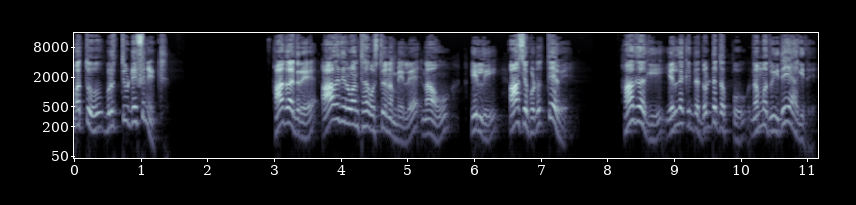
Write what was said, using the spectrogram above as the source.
ಮತ್ತು ಮೃತ್ಯು ಡೆಫಿನಿಟ್. ಹಾಗಾದರೆ ಆಗದಿರುವಂತಹ ವಸ್ತುವಿನ ಮೇಲೆ ನಾವು ಇಲ್ಲಿ ಆಸೆ ಪಡುತ್ತೇವೆ. ಹಾಗಾಗಿ ಎಲ್ಲಕ್ಕಿಂತ ದೊಡ್ಡ ತಪ್ಪು ನಮ್ಮದು ಇದೇ ಆಗಿದೆ.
